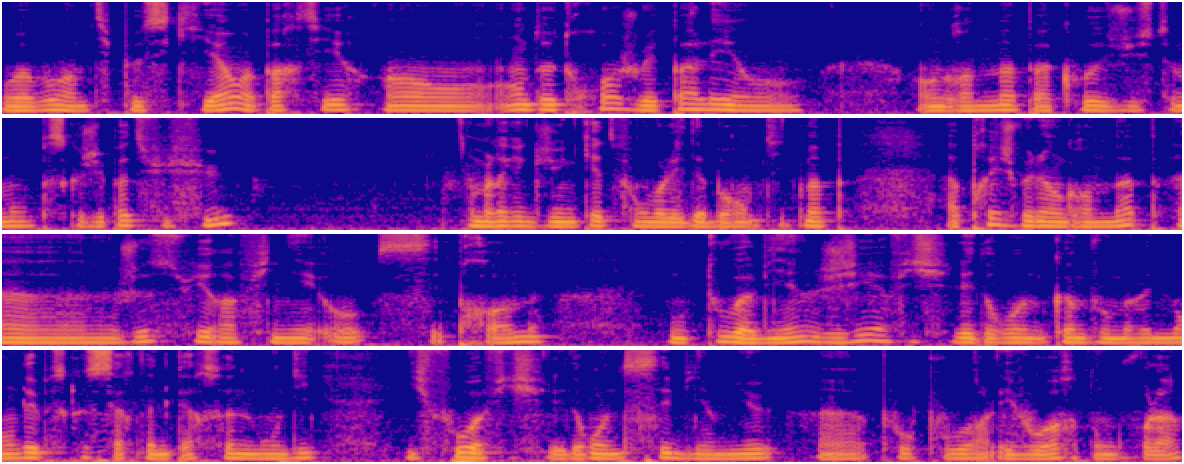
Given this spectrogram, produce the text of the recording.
On va voir un petit peu ce qu'il y a. On va partir en, en 2-3. Je vais pas aller en en grande map à cause justement parce que j'ai pas de fufu. Malgré que j'ai une quête, on va aller d'abord en petite map. Après, je vais aller en grande map. Euh, je suis raffiné au CPROM. Donc tout va bien. J'ai affiché les drones comme vous m'avez demandé parce que certaines personnes m'ont dit il faut afficher les drones, c'est bien mieux euh, pour pouvoir les voir. Donc voilà,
